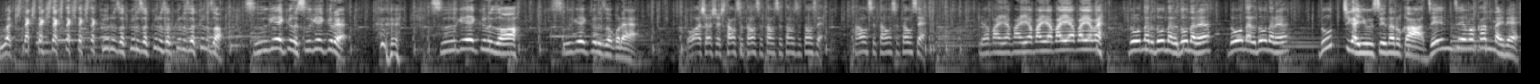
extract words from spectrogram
うわ来た来た来た来た来た来た。来るぞ来るぞ来るぞ来るぞ来るぞ。すげえ来るすげえ来る。すげえ来るぞ。すげえ来るぞこれ。よしよしよし倒せ倒せ倒せ倒せ倒せ。倒せ倒せ倒せ。やばいやばいやばいやばいやばいやばい。どうなるどうなるどうなる？どうなるどうなる？どっちが優勢なのか？全然わかんないね。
